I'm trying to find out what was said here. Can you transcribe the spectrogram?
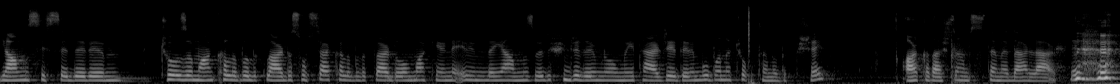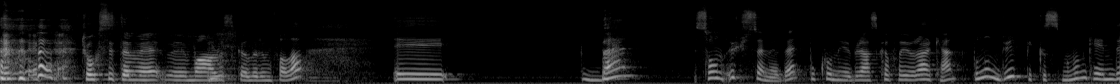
Yalnız hissederim. Çoğu zaman kalabalıklarda, sosyal kalabalıklarda olmak yerine evimde yalnız ve düşüncelerimle olmayı tercih ederim. Bu bana çok tanıdık bir şey. Arkadaşlarım sitem ederler. çok siteme e, maruz kalırım falan. Ee, ben son 3 senede bu konuya biraz kafa yorarken bunun büyük bir kısmının kendi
